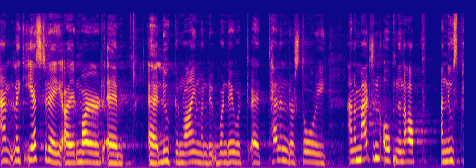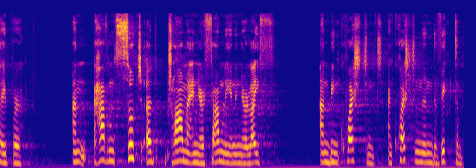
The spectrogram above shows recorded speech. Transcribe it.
and like yesterday, I admired um, uh, Luke and Ryan when they, when they were uh, telling their story. And imagine opening up a newspaper and having such a trauma in your family and in your life and being questioned and questioning the victim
